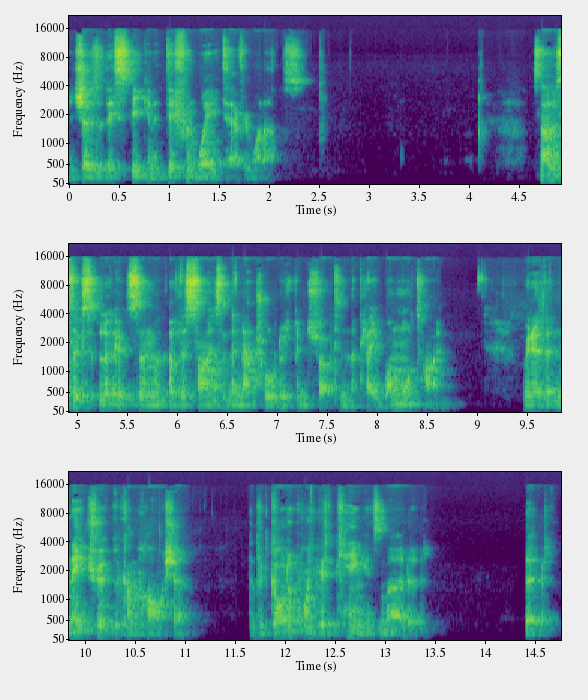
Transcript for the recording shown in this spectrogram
and shows that they speak in a different way to everyone else. So now let's look, at some of the signs that the natural order has been disrupted in the play one more time we know that nature has become harsher, that the God appointed king is murdered, that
